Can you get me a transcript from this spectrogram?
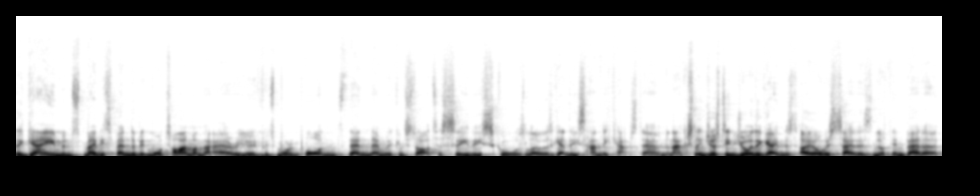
the game and maybe spend a bit more time on that area if mm-hmm. it's more important, then then we can start to see these scores lower, get these handicaps down, and actually just enjoy the game. There's, I always say there's nothing better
